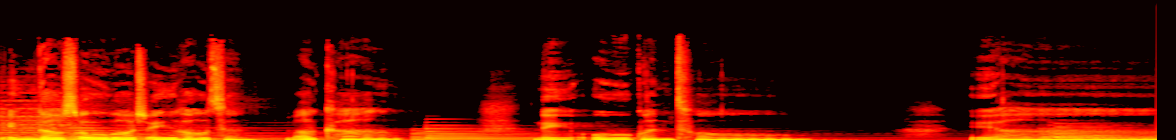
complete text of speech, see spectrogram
请告诉我今后怎么扛你无关痛痒。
